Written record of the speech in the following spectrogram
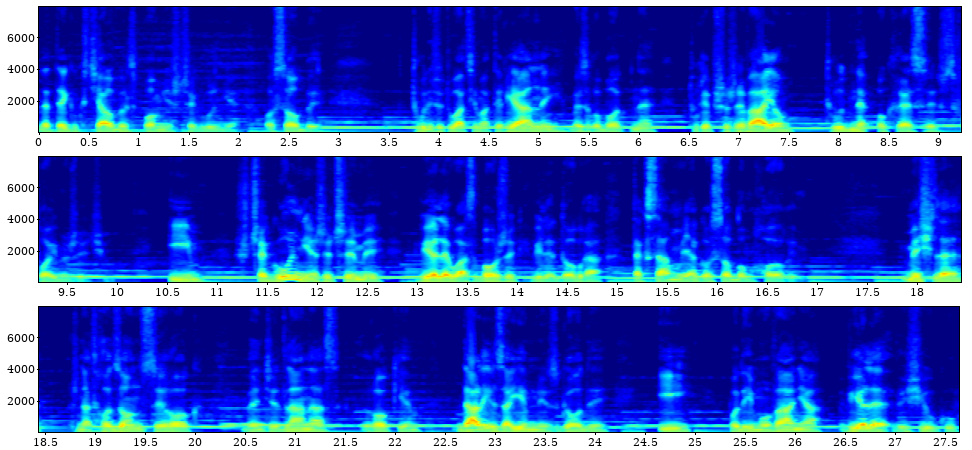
dlatego chciałbym wspomnieć szczególnie osoby trudnej sytuacji materialnej, bezrobotne, które przeżywają trudne okresy w swoim życiu. Im szczególnie życzymy wiele łask Bożych, wiele dobra, tak samo jak osobom chorym. Myślę, że nadchodzący rok będzie dla nas rokiem dalej wzajemnej zgody i podejmowania wiele wysiłków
